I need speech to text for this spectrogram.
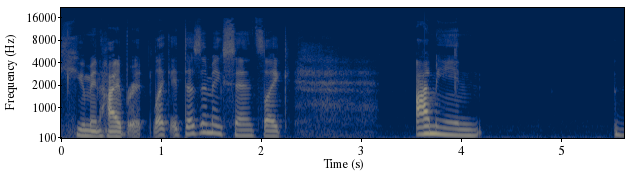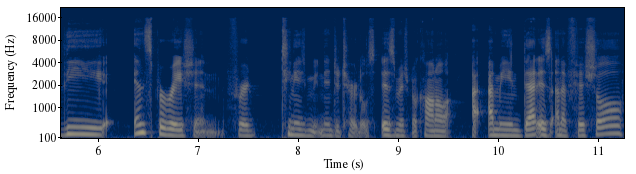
human hybrid. Like it doesn't make sense. Like I mean the inspiration for Teenage Mutant Ninja Turtles is Mitch McConnell. I, I mean that is unofficial.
